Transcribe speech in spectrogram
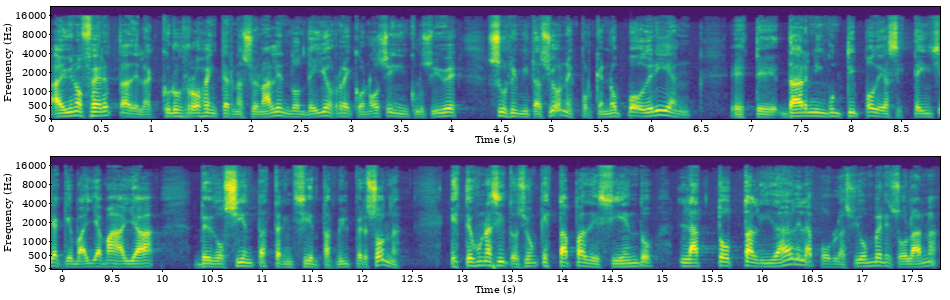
Hay una oferta de la Cruz Roja Internacional en donde ellos reconocen inclusive sus limitaciones, porque no podrían este, dar ningún tipo de asistencia que vaya más allá de 200, 300 mil personas. Esta es una situación que está padeciendo la totalidad de la población venezolana,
